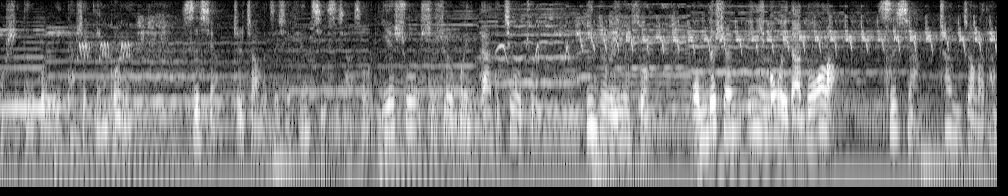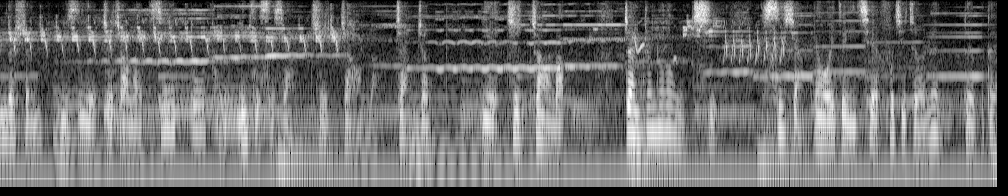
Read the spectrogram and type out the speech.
我是德国人，他是英国人。思想制造了这些分歧。思想说耶稣是最伟大的救主，印度人又说我们的神比你们伟大多了。思想创造了他们的神，于是也制造了基督徒。因此，思想制造了战争，也制造了战争中的武器。思想要为这一切负起责任，对不对？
